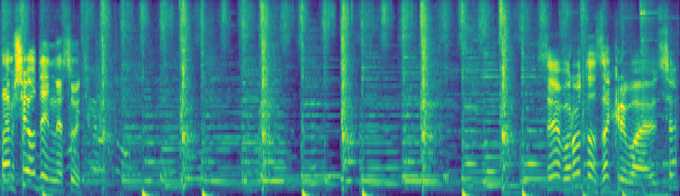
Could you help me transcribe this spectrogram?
Там ще один несуть. Це ворота закриваються.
